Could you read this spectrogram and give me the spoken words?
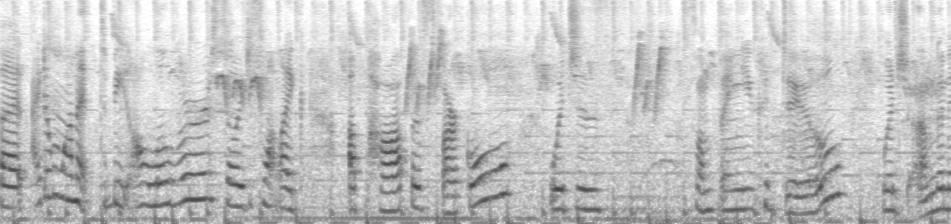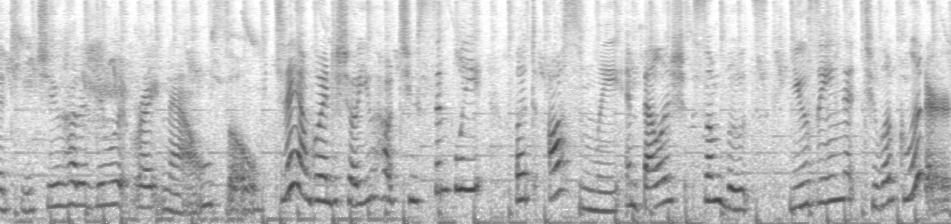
but I don't want it to be all over. So I just want like a pop of sparkle, which is something you could do which I'm to teach you how to do it right now. So today I'm going to show you how to simply but awesomely embellish some boots using Tulip Glitter.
